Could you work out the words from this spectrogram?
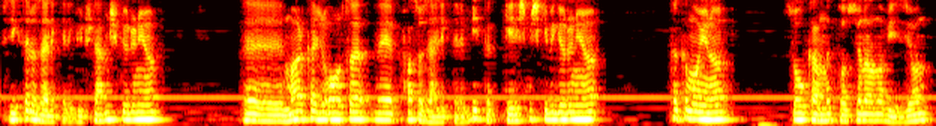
fiziksel özellikleri güçlenmiş görünüyor. E, markajı orta ve pas özellikleri bir tık gelişmiş gibi görünüyor. Takım oyunu, soğukkanlık, pozisyon alma, vizyon,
